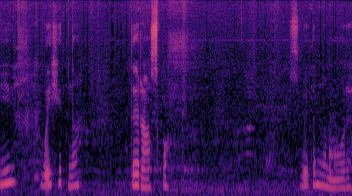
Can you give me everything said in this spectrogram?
І вихід на тераску з видом на море.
